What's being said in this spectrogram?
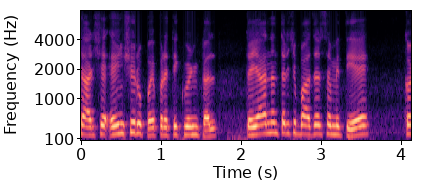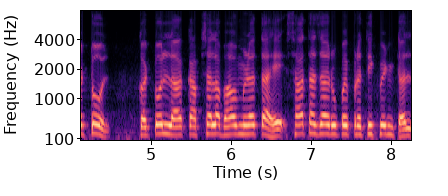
चारशे ऐंशी रुपये प्रति क्विंटल. तर यानंतरची बाजार समिती आहे. कटोल. कटोलला कापसाला भाव मिळत आहे. सात हजार रुपये प्रति क्विंटल.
